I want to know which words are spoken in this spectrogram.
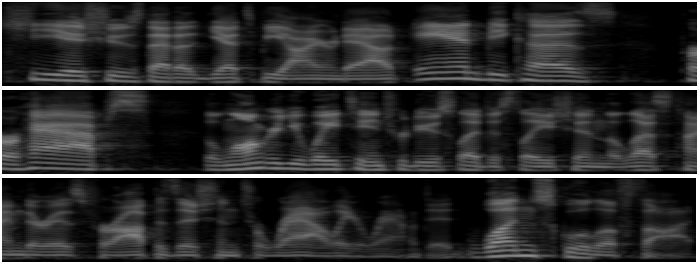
key issues that had yet to be ironed out and because perhaps the longer you wait to introduce legislation, the less time there is for opposition to rally around it. One school of thought.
